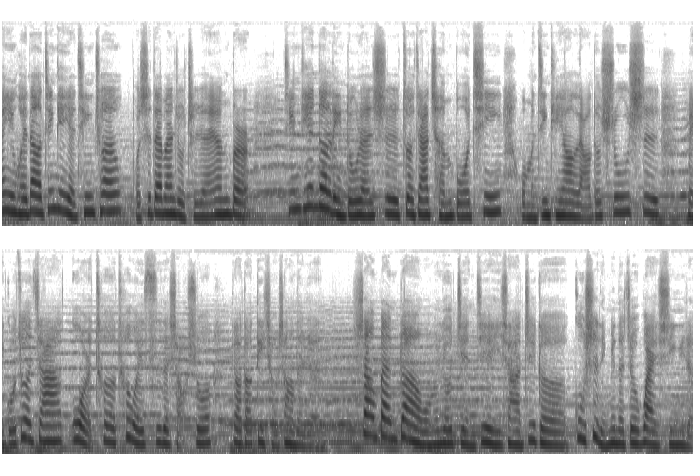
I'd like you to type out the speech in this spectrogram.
欢迎回到经典也青春，我是代班主持人 Amber。今天的领读人是作家陈柏青。我们今天要聊的书是美国作家沃尔特·特维斯的小说《掉到地球上的人》。上半段我们有简介一下这个故事里面的这个外星人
